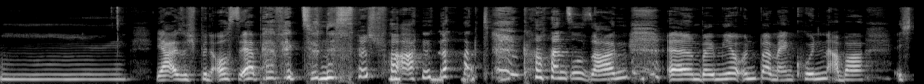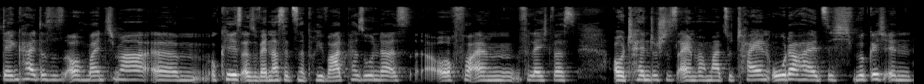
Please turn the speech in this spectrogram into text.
Mm, ja, also ich bin auch sehr perfektionistisch veranlagt, kann man so sagen, ähm, bei mir und bei meinen Kunden. Aber ich denke halt, dass es auch manchmal ähm, okay ist, also wenn das jetzt eine Privatperson da ist, auch vor allem vielleicht was Authentisches einfach mal zu teilen oder halt sich wirklich in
